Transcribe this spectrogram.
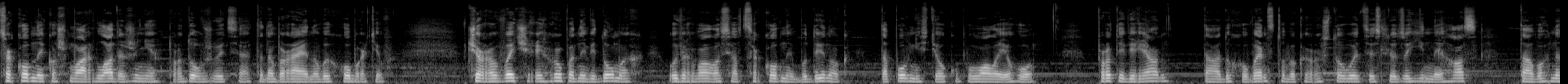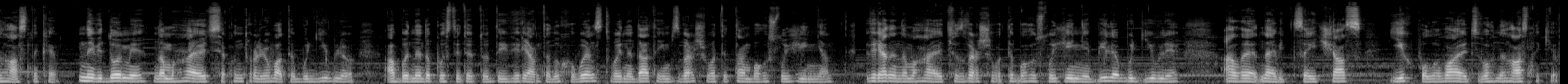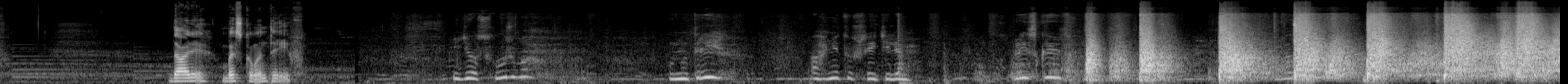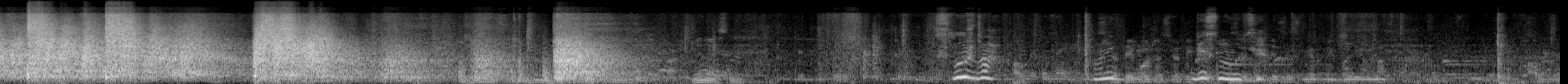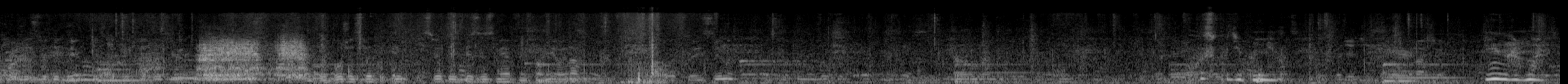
Церковний кошмар в Ладожині продовжується та набирає нових обертів. Вчора ввечері група невідомих увірвалася в церковний будинок та повністю окупувала його. Проти вірян та духовенства використовується сльозогінний газ та вогнегасники. Невідомі намагаються контролювати будівлю, аби не допустити туди вірян та духовенство і не дати їм звершувати там богослужіння. Віряни намагаються звершувати богослужіння біля будівлі, але навіть цей час їх поливають з вогнегасників. Далі без коментарів. Идет служба. Внутри огнетушителем. Прыскают. Служба. Вони Святий Боже, святий святий, безсмертний, помилуй нас. Слава і Сину. Господи помилуй. Ненормально.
